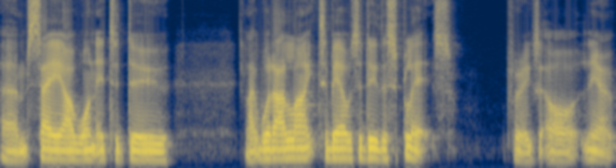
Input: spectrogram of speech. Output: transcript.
Um, say I wanted to do, like, would I like to be able to do the splits, for example? Or you know,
